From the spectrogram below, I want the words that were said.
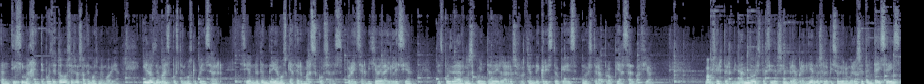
tantísima gente, pues de todos esos hacemos memoria. Y los demás, pues tenemos que pensar si no tendríamos que hacer más cosas por el servicio de la iglesia después de darnos cuenta de la resurrección de Cristo que es nuestra propia salvación. Vamos a ir terminando, esto ha sido siempre aprendiendo, es el episodio número 76.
